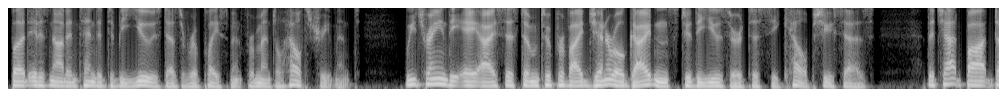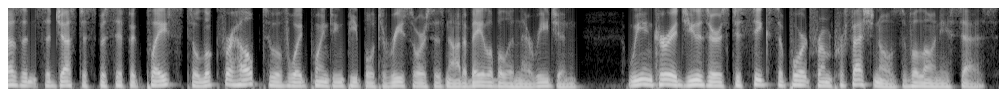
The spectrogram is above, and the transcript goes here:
but it is not intended to be used as a replacement for mental health treatment. We trained the AI system to provide general guidance to the user to seek help, she says. The chatbot doesn't suggest a specific place to look for help to avoid pointing people to resources not available in their region. We encourage users to seek support from professionals, Vallone says.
